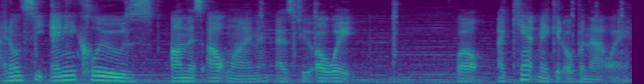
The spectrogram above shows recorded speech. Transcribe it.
I don't see any clues on this outline as to... Oh, wait. Well, I can't make it open that way.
